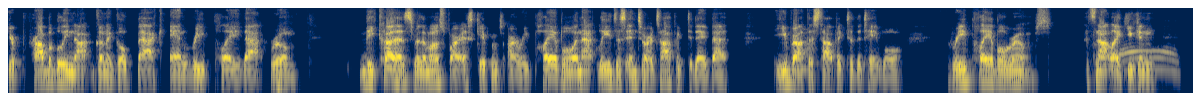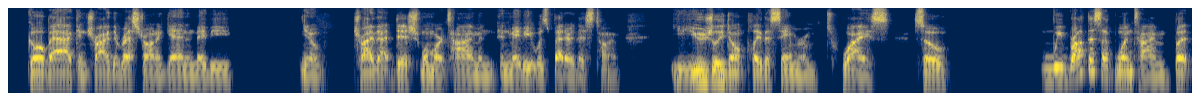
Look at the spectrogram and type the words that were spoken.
you're probably not going to go back and replay that room because for the most part, escape rooms aren't replayable. And that leads us into our topic today, Beth. You brought this topic to the table replayable rooms. It's not like you can go back and try the restaurant again and maybe, you know, try that dish one more time and, and maybe it was better this time. You usually don't play the same room twice. So we brought this up one time, but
